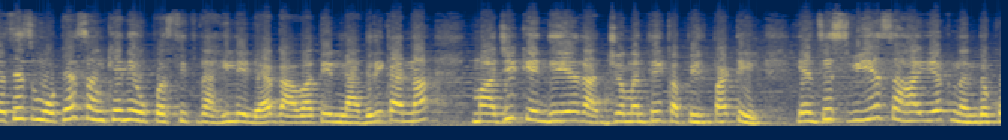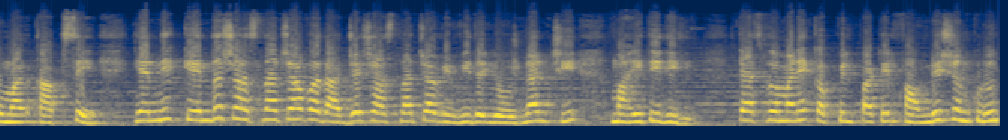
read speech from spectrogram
तसेच मोठ्या संख्येने उपस्थित राहिलेल्या गावातील नागरिकांना माजी केंद्रीय राज्यमंत्री कपिल पाटील यांचे स्वीय सहाय्यक नंदकुमार कापसे यांनी केंद्र शासनाच्या व राज्य शासनाच्या विविध योजनांची माहिती दिली. त्याचप्रमाणे कपिल पाटील फाउंडेशनकडून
